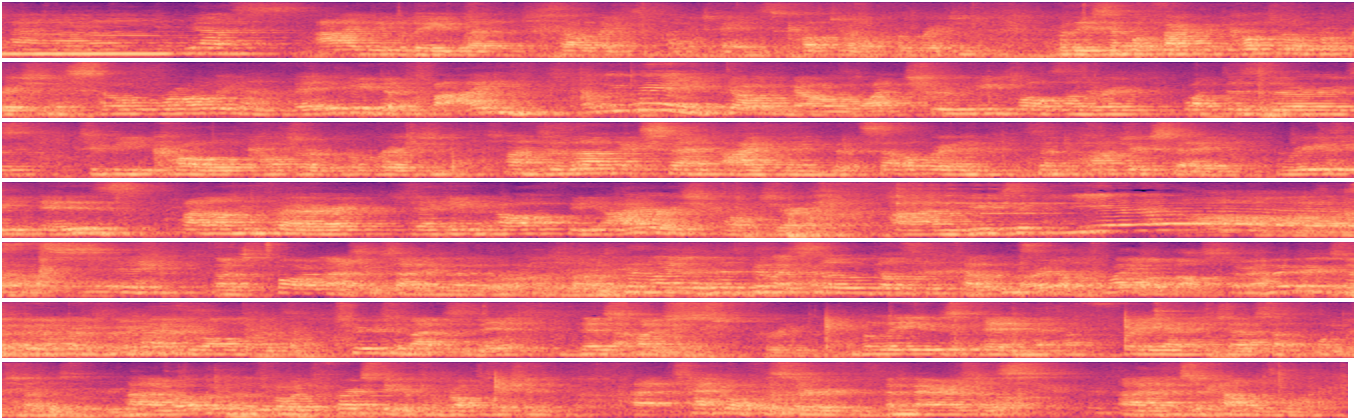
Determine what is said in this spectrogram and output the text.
Um, yes, I do believe that celebrating St. Patrick's Day is cultural appropriation for the simple fact that cultural appropriation is so broadly and vaguely defined, and we really don't know what truly falls under it, what deserves to be called cultural appropriation. And to that extent, I think that celebrating St. Patrick's Day really is an unfair taking off the Irish culture and using, yes! That's far less exciting than I thought. It's been like, it's been like slow dusted tones. Moving swiftly on to tonight's debate, this house believes in a free NHS at point of uh, service. And I welcome to the floor the first speaker for the proposition, uh, Tech Officer Emeritus, uh, Mr. Campbell Black.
